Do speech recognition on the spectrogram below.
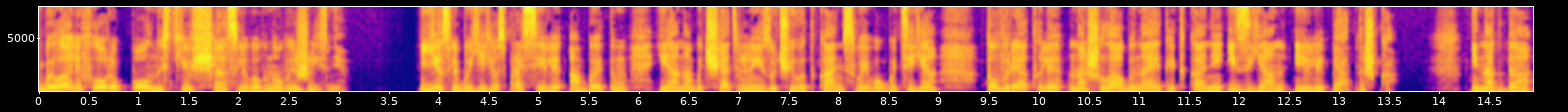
Была ли Флора полностью счастлива в новой жизни? Если бы ее спросили об этом, и она бы тщательно изучила ткань своего бытия, то вряд ли нашла бы на этой ткани изъян или пятнышко. Иногда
